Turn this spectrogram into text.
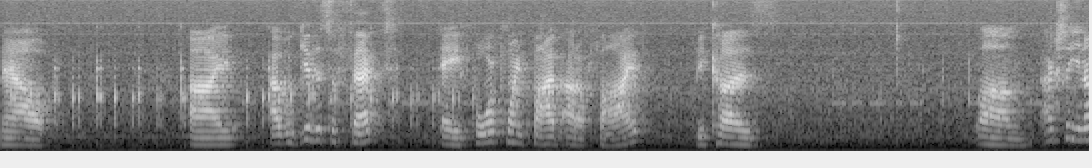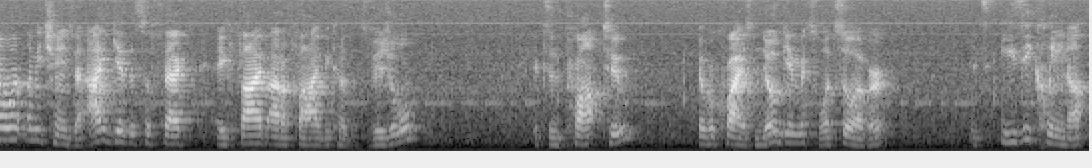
Now, I, I would give this effect a 4.5 out of 5 because um, actually, you know what? Let me change that. I give this effect a 5 out of 5 because it's visual, it's impromptu, it requires no gimmicks whatsoever, it's easy cleanup,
